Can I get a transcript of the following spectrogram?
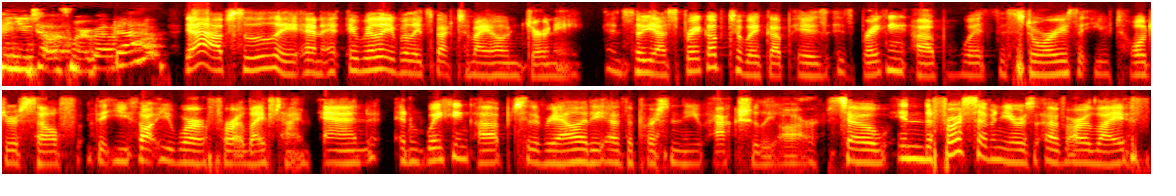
Can you tell us more about that? Yeah, absolutely. And it, it really relates back to my own journey. And so yes, break up to wake up is is breaking up with the stories that you told yourself that you thought you were for a lifetime and and waking up to the reality of the person that you actually are. So in the first 7 years of our life,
